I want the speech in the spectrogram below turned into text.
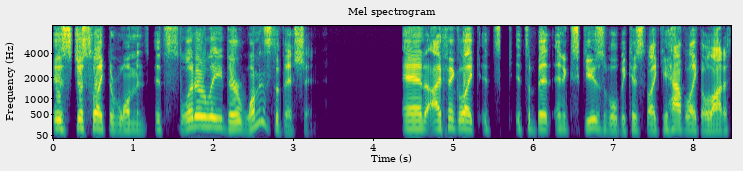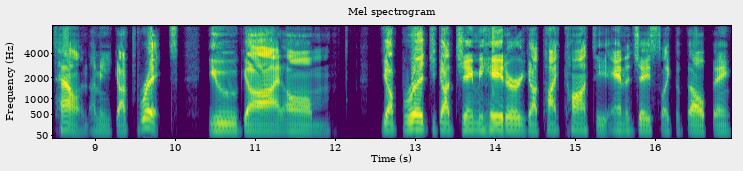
is just like the woman's. It's literally their women's division, and I think like it's it's a bit inexcusable because like you have like a lot of talent. I mean, you got Britt, you got um, you got Britt, you got Jamie Hayter, you got Tay Conti, Anna Jay's like developing,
